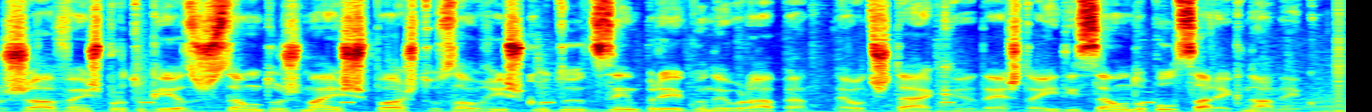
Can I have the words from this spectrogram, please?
Os jovens portugueses são dos mais expostos ao risco de desemprego na Europa. É o destaque desta edição do Pulsar Económico.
